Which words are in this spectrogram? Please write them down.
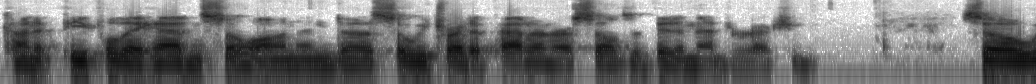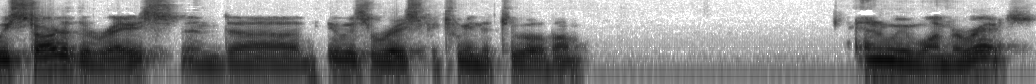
kind of people they had and so on. And uh, so we tried to pattern ourselves a bit in that direction. So we started the race, and uh, it was a race between the two of them, and we won the race.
